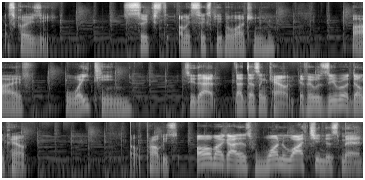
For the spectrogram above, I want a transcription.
That's crazy. Six, I mean, six people watching you. Five, waiting. See that? That doesn't count. If it was zero, it don't count. Oh, probably. Oh my god, there's one watching this man.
